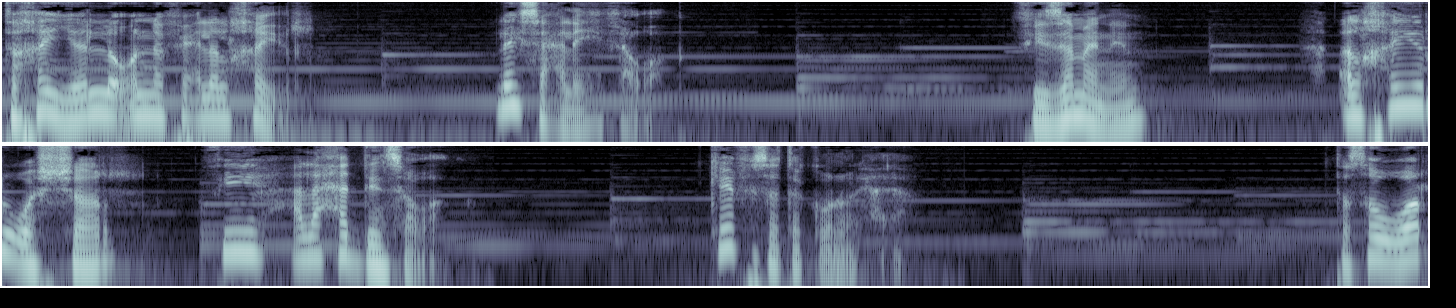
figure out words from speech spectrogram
تخيل لو أن فعل الخير ليس عليه ثواب. في زمن الخير والشر فيه على حد سواء. كيف ستكون الحياة؟ تصور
